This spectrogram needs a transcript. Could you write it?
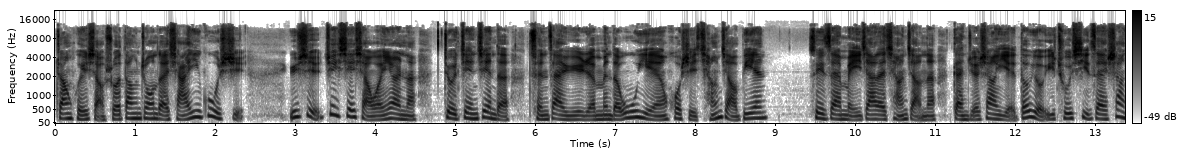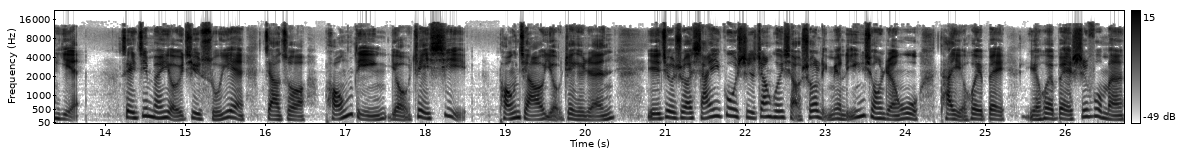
章回小说当中的侠义故事，于是这些小玩意儿呢。就渐渐的存在于人们的屋檐或是墙角边，所以在每一家的墙角呢，感觉上也都有一出戏在上演。所以金门有一句俗谚，叫做“棚顶有这戏，棚角有这个人”，也就是说，侠义故事、章回小说里面的英雄人物，他也会被也会被师傅们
